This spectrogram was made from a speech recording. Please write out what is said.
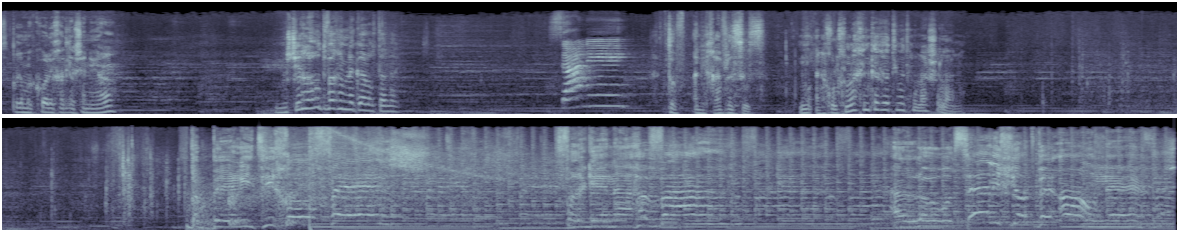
מספרים הכל אחד לשני, אה? אני משאיר לה עוד דברים לגלות עליי. סני! טוב, אני חייב לזוז. נו, אנחנו הולכים להכין כריות עם התמונה שלנו. דבר איתי חופש, פרגן אהבה. אני לא רוצה לחיות בעונש,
